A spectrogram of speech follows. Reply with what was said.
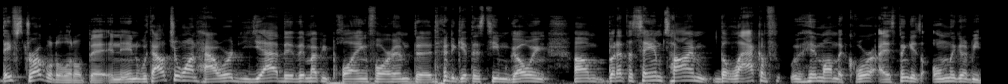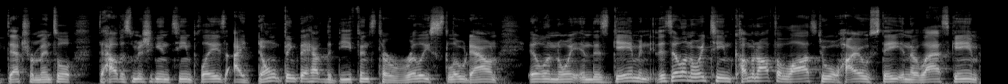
they've struggled a little bit. And, and without Juwan Howard, yeah, they, they might be playing for him to, to get this team going. Um, but at the same time, the lack of him on the court, I think, is only going to be detrimental to how this Michigan team plays. I don't think they have the defense to really slow down Illinois in this game. And this Illinois team, coming off the loss to Ohio State in their last game,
